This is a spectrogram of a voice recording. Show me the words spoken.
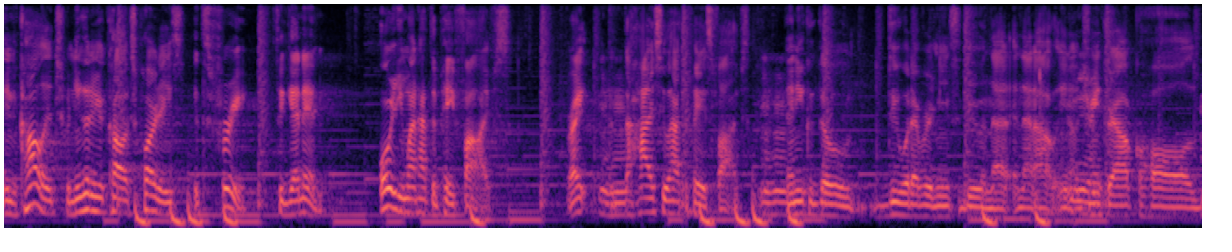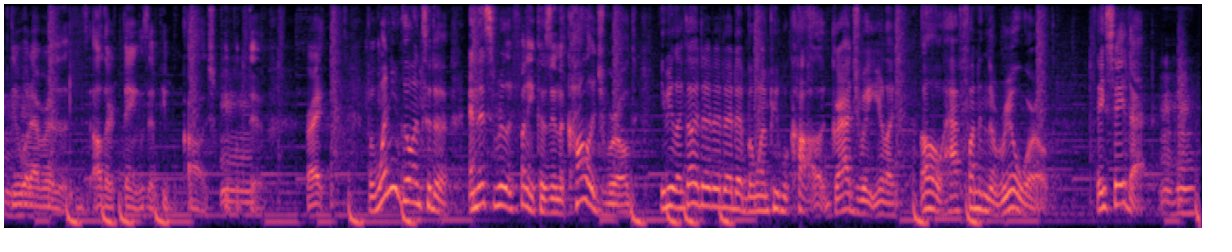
In college, when you go to your college parties, it's free to get in, or you might have to pay fives. Right, The- Mm-hmm. the, highest you'll have to pay is 5s Then you could go do whatever it needs to do in that in that out. You know, Yeah. drink your alcohol, Mm-hmm. do whatever the other things that people college people do. Right, but when you go into the and this is really funny because in the college world you'd be like oh da da da da, but when people call, graduate you're like oh have fun in the real world. They say that. Mm-hmm.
